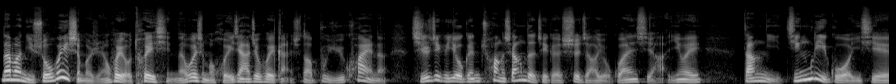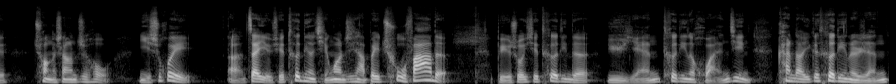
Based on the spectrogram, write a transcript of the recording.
那么你说为什么人会有退行呢？为什么回家就会感受到不愉快呢？其实这个又跟创伤的这个视角有关系啊，因为当你经历过一些创伤之后，你是会。啊，在有些特定的情况之下被触发的，比如说一些特定的语言、特定的环境，看到一个特定的人，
